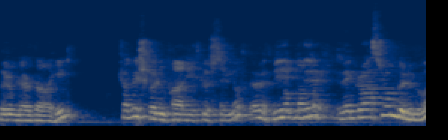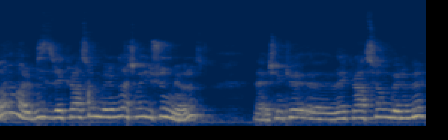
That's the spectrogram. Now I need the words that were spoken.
bölümler dahil? Şu an 3 bölüm faaliyet gösteriyor. Evet, bir, bir de rekreasyon bölümü var ama biz rekreasyon bölümünü açmayı düşünmüyoruz. Çünkü rekreasyon bölümü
